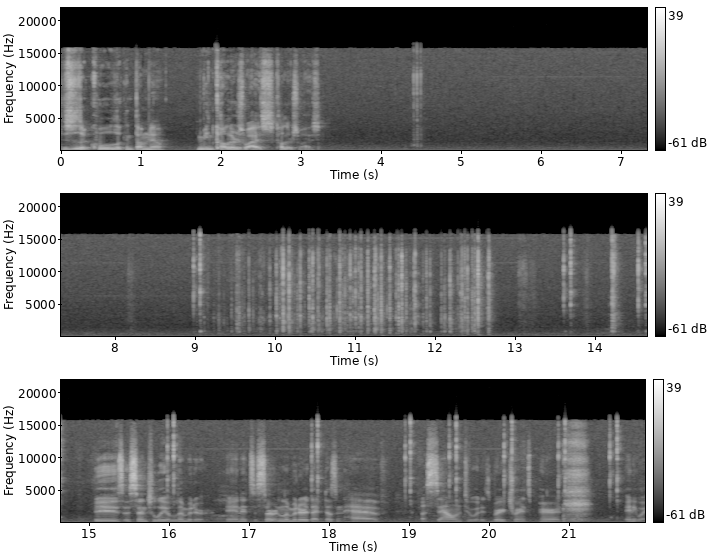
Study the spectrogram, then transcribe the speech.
This is a cool looking thumbnail. I mean, colors wise, colors wise. is essentially a limiter, and it's a certain limiter that doesn't have a sound to it. It's very transparent. It, anyway,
